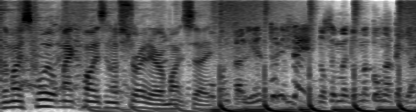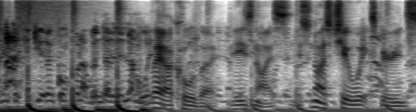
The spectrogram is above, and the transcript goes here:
The most spoilt magpies in Australia, I might say. They are cool though. He's nice. It's a nice chill experience.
